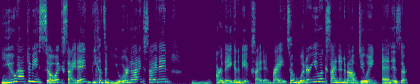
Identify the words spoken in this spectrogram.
You have to be so excited because if you're not excited, are they going to be excited, right? So, what are you excited about doing? And is there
